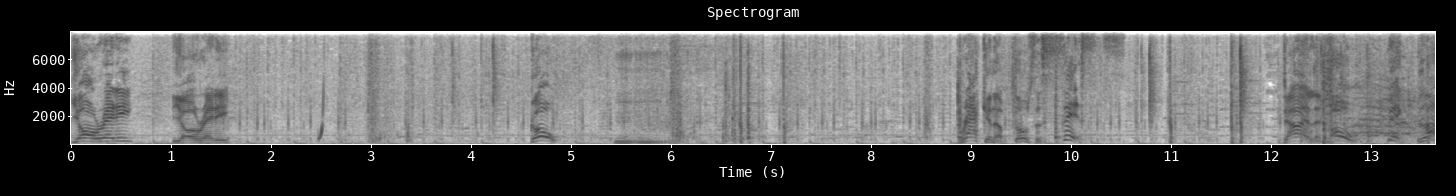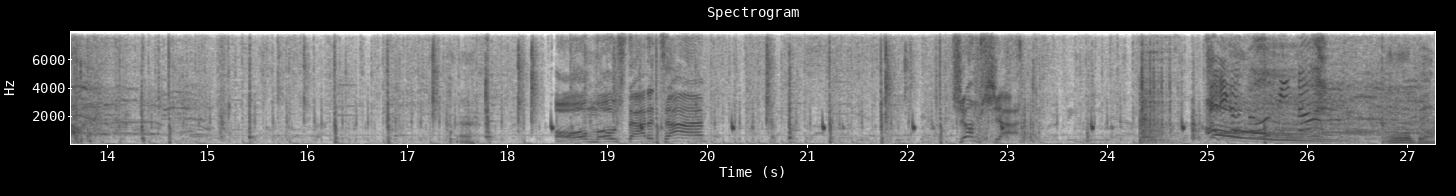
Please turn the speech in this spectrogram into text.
Y'all ready? Y'all ready? Go! Racking up those assists. Dialing. Oh, big block. Almost out of time. Jump shot. Oh, Ben.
